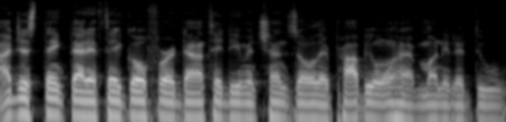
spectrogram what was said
I just think that if they go for a Donte DiVincenzo, they probably won't have money to do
